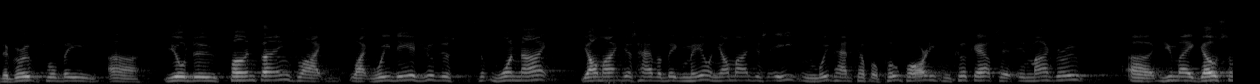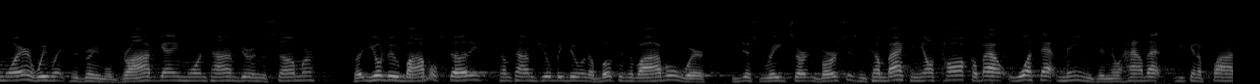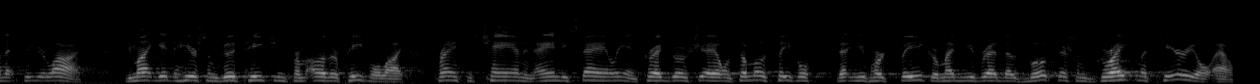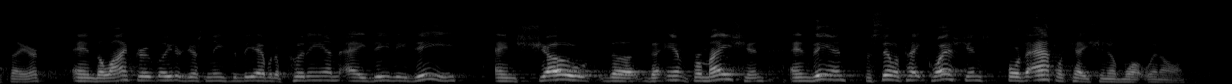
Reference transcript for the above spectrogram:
The groups will be, uh, you'll do fun things like, like we did. You'll just, one night, Y'all might just have a big meal and y'all might just eat. And we've had a couple of pool parties and cookouts in my group. Uh, you may go somewhere. We went to the Greenville Drive game one time during the summer. But you'll do Bible studies. Sometimes you'll be doing a book of the Bible where you just read certain verses and come back and y'all talk about what that means and how that you can apply that to your life. You might get to hear some good teaching from other people like Francis Chan and Andy Stanley and Craig Groeschel and some of those people that you've heard speak or maybe you've read those books. There's some great material out there, and the life group leader just needs to be able to put in a DVD and show the, the information and then facilitate questions for the application of what went on.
